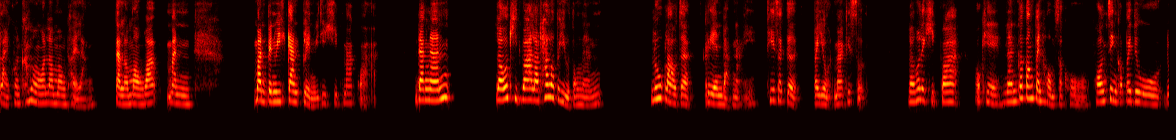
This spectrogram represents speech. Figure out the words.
หลายคนก็มองว่าเรามองถอยหลัง แต่เรามองว่ามันมันเป็นวิธีการเปลี่ยนวิธีคิดมากกว่า ดังนั้นเราก็คิดว่าแล้วถ้าเราไปอยู่ตรงนั้น ลูกเราจะเรียนแบบไหนที่จะเกิดประโยชน์มากที่สุด เราก็เลยคิดว่า โอเค นั้นก็ต้องเป็นโฮมสคูลเพราะจริงๆก็ไปดูดู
